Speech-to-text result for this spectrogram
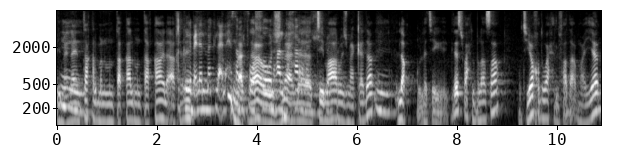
بمعنى ينتقل من منطقه لمنطقه إلى اخره يقلب على الماكله على حسب الفصول البحر الثمار ويجمع كذا. لا ولا تيجلس في واحد البلاصة وتيأخذ واحد الفضاء معين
